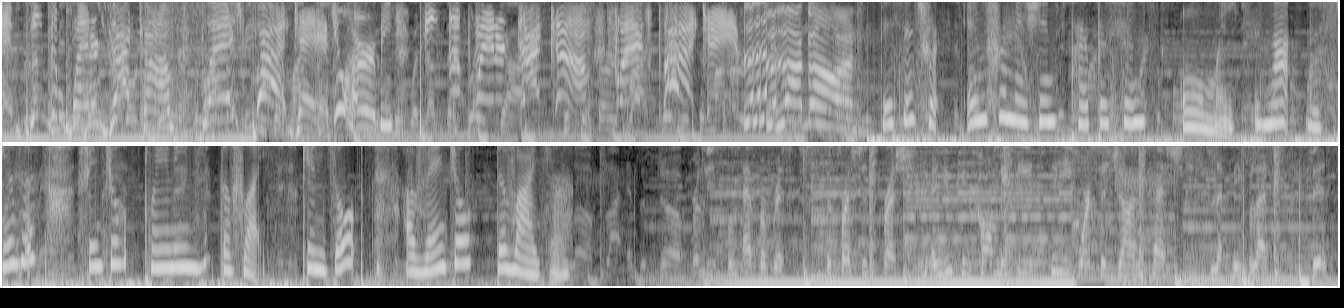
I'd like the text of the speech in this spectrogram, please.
at PeteThePlanner.com slash podcast. You heard me. PeteThePlanner.com slash podcast. Log on. This is for information purposes only. It's not the Swiss financial planning device. Consult a financial advisor. Dove released from Everest. The fresh is fresh, and you can call me ET. Word to John Tesh. Let me bless this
